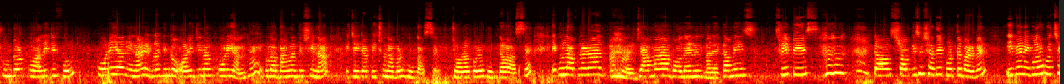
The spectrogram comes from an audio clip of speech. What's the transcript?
সুন্দর কোয়ালিটি কোরিয়ান ইনার এগুলো কিন্তু অরিজিনাল কোরিয়ান হ্যাঁ? এগুলো বাংলাদেশি না। এই যে এটা পিছনে আবার হুক আছে চড়া করে হুক দেওয়া আছে। এগুলো আপনারা জামা বলেন মানে কামিজ থ্রি পিস টপ সব কিছুর সাথেই পড়তে পারবেন। ইভেন এগুলো হচ্ছে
